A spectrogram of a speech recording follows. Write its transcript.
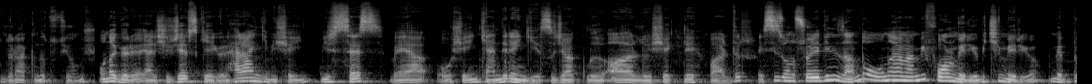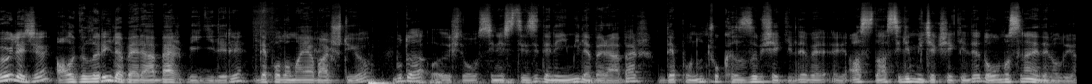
bunları hakkında tutuyormuş. Ona göre yani Şirjevski'ye göre herhangi bir şeyin bir ses veya o şeyin kendi rengi, sıcaklığı, ağırlığı, şekli vardır. E siz onu söylediğiniz anda o ona hemen bir form veriyor, biçim veriyor. Ve böylece algılarıyla beraber bilgileri depolamaya başlıyor. Bu da o işte o sinestezi deneyimiyle beraber deponun çok hızlı bir şekilde ve e, asla silinmeyecek şekilde dolmasına neden oluyor.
